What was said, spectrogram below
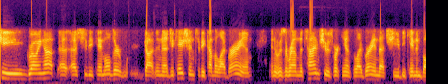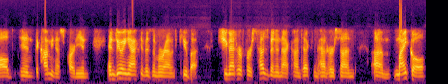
she growing up as she became older got an education to become a librarian. And it was around the time she was working as a librarian that she became involved in the Communist Party and, and doing activism around Cuba. She met her first husband in that context and had her son, um, Michael.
